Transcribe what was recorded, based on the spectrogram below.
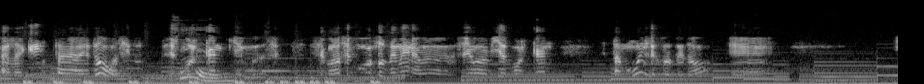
A la cresta de todo. El Sí. volcán que se, se conoce como Ojos de Mena, se llama Villa del Volcán, está muy lejos de todo. Eh, y,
